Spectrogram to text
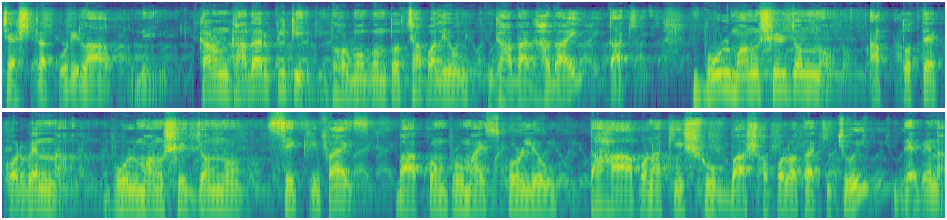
চেষ্টা করে লাভ নেই। কারণ গাদার পিঠে ধর্মগ্রন্থ চাপালেও গাদা গাদাই তাকে। ভুল মানুষের জন্য আত্মত্যাগ করবেন না। ভুল মানুষের জন্য স্যাক্রিফাইস বা কম্প্রোমাইজ করলেও তাহা আপনাকে সুখ বা সফলতা কিছুই দেবে না।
